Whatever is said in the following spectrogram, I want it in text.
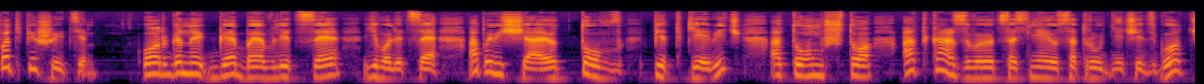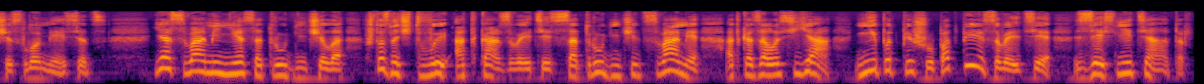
Подпишите. Органы ГБ в лице, его лице, оповещают ТОВ Питкевич о том, что отказываются с нею сотрудничать год, число, месяц. Я с вами не сотрудничала. Что значит «вы отказываетесь»? Сотрудничать с вами отказалась я. Не подпишу. Подписывайте. Здесь не театр.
